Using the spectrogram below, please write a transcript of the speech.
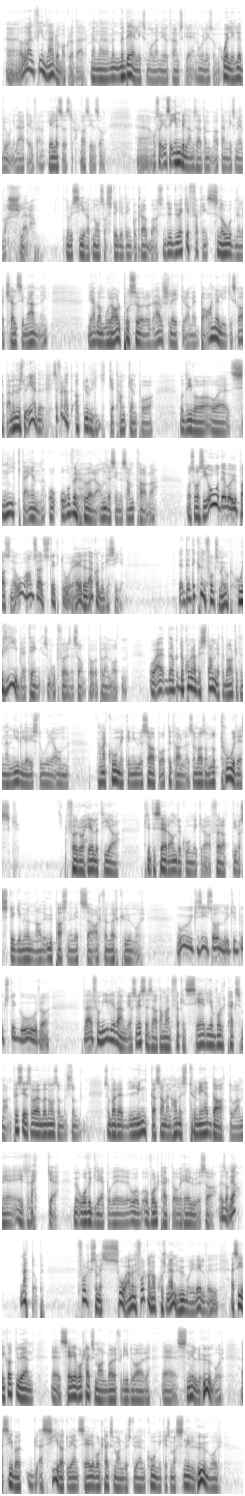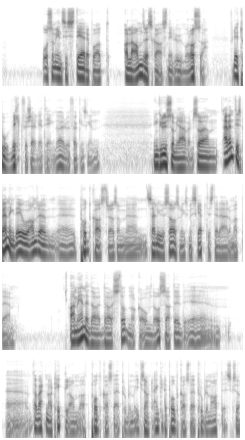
Eh, og det var en fin lærdom akkurat der. Men, eh, men, men det er liksom den New York Times-greien. Hun, liksom, hun, er lillebroren i dette tilfellet. Lillesøstera, la oss si det sånn. Eh, og så, så innbiller de seg at de, at de liksom er varslere. Når du sier at noen sa stygge ting på klubber. Så du, du er ikke fucking Snowden eller Chelsea Manning jævla moralposør og rævsleikere med barnelik i skapet. Men hvis du er det, se for deg at, at, du liker tanken på å drive og, og eh, snike deg inn og overhøre andre sine samtaler, og så si 'Å, oh, det var upassende', 'Å, oh, han sa et stygt ord', 'Hei, det der kan du ikke si'. Det, det, det, er kun folk som har gjort horrible ting, som oppfører seg sånn på, på den måten. Og jeg, da, da, kommer jeg bestandig tilbake til den nydelige historien om han er komikeren i USA på 80-tallet som var sånn notorisk for å hele tida kritisere andre komikere for at de var stygge i munnen og hadde upassende vitser og altfor mørk humor. Oh, ikke si sånn, ikke bruk stygge ord, og vær familievennlig. Og så viste det seg at han var en fucking serievoldtektsmann. Plutselig så var det noen som, som, som bare linka sammen hans turnédatoer med ei rekke med overgrep over, og, og voldtekter over hele USA. Det er sånn, ja, nettopp. Folk som er så Jeg mener, folk kan ha hvordan enn humor de vil. Jeg sier ikke at du er en serievoldtektsmann bare fordi du har eh, snill humor. Jeg sier, at, jeg sier at du er en serievoldtektsmann hvis du er en komiker som har snill humor, og som insisterer på at alle andre skal ha snill humor også. For det er to vilt forskjellige ting. Da er du fuckings en, en grusom jævel. Så um, jeg venter i spenning. Det er jo andre eh, podkastere, eh, særlig i USA, som liksom er skeptiske til det her om at eh, Og jeg mener det, det har stått noe om det også, at det Uh, det har vært en artikkel om at podkaster er problematisk, ikke sant? enkelte podkaster er problematisk. Så,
